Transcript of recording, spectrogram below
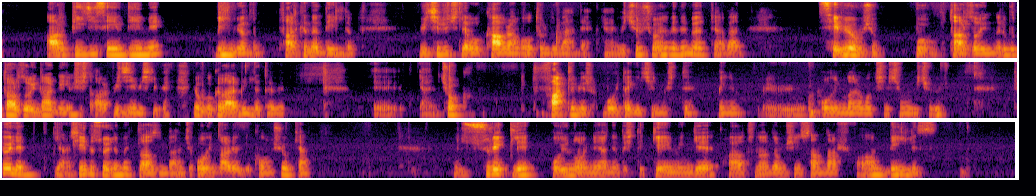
RPG sevdiğimi bilmiyordum. Farkında değildim. Witcher 3'le o kavram oturdu bende. Yani Witcher 3 oynadım evet ya ben seviyormuşum bu tarz oyunları. Bu tarz oyunlar neymiş? İşte RPG'ymiş gibi. Yok o kadar değil de tabii. Eee, yani çok farklı bir boyuta geçirmişti benim, eee, oyunlara bakış açımı Witcher 3. Ki öyle yani şeyi de söylemek lazım bence oyunlarla ilgili konuşuyorken hani sürekli oyun oynayan ya da işte gaming'e hayatını adamış insanlar falan değiliz.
